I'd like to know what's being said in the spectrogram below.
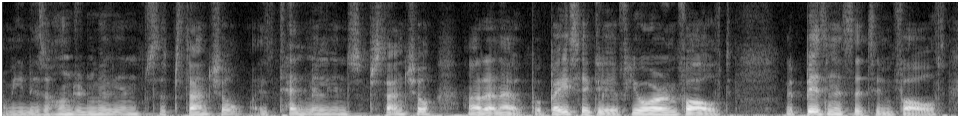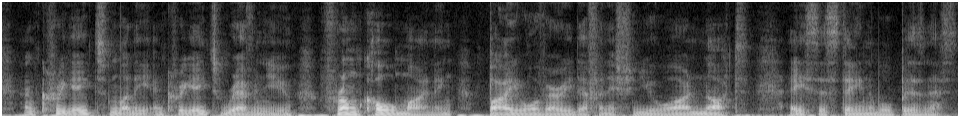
I mean, is 100 million substantial? Is 10 million substantial? I don't know. But basically, if you're involved a business that's involved and creates money and creates revenue from coal mining, by your very definition, you are not a sustainable business.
